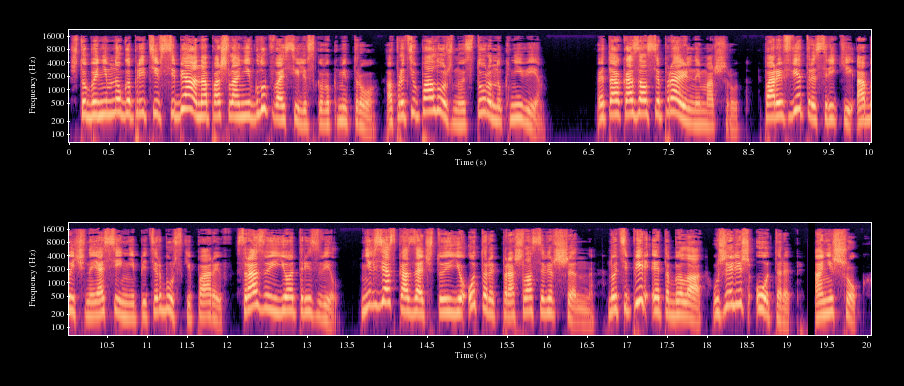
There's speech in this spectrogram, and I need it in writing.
Чтобы немного прийти в себя, она пошла не вглубь Васильевского к метро, а в противоположную сторону к Неве. Это оказался правильный маршрут. Порыв ветра с реки, обычный осенний петербургский порыв, сразу ее отрезвил. Нельзя сказать, что ее оторопь прошла совершенно, но теперь это была уже лишь оторопь, а не шок.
